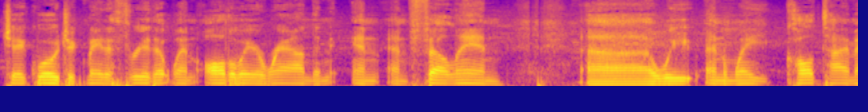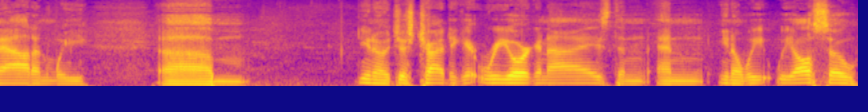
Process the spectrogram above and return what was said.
Jake Wojcik made a three that went all the way around and, and, and fell in. Uh, we and we called timeout and we. Um, you know, just tried to get reorganized, and, and you know, we, we also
